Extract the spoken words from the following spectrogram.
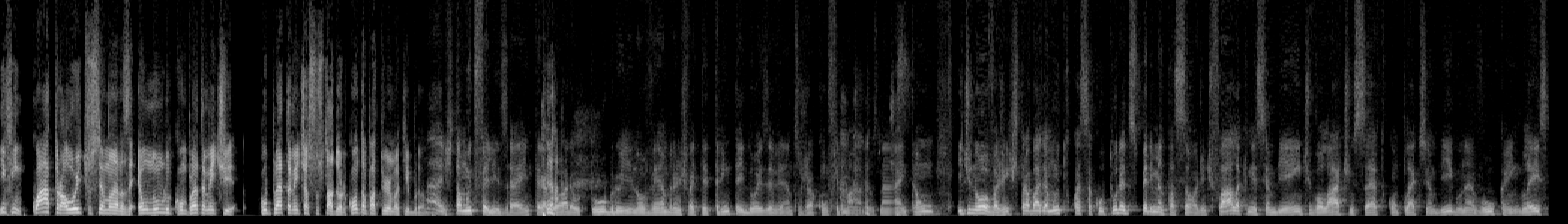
enfim, quatro a oito semanas. É um número completamente completamente assustador. Conta para a turma aqui, Bruno. Ah, a gente está muito feliz. É, entre agora, outubro e novembro, a gente vai ter 32 eventos já confirmados. Né? Então, e de novo, a gente trabalha muito com essa cultura de experimentação. A gente fala que nesse ambiente volátil, incerto, complexo e ambíguo, né? VUCA em inglês,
